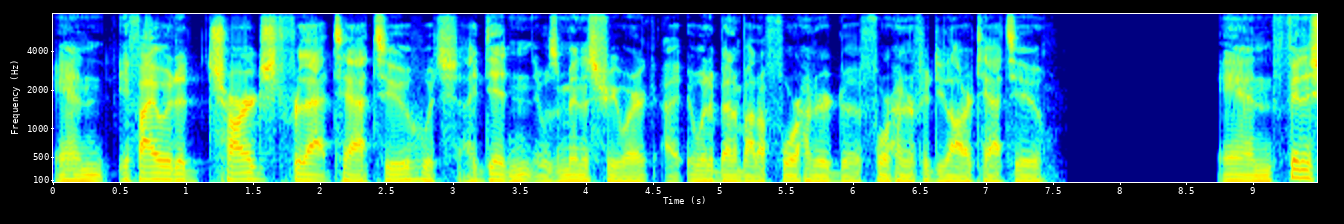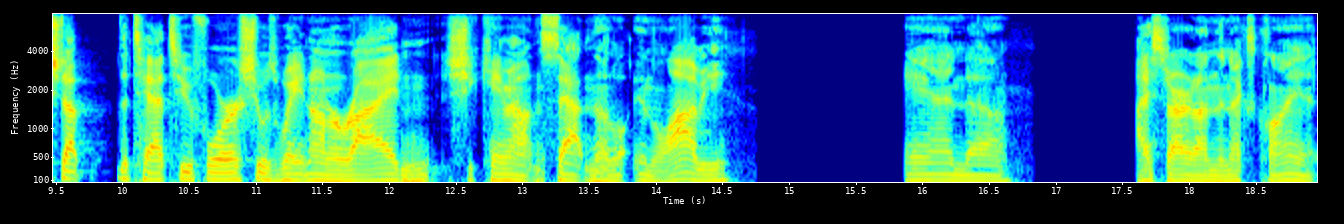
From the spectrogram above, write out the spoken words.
And if I would have charged for that tattoo, which I didn't, it was ministry work, I, it would have been about a 400 to $450 tattoo. And finished up the tattoo for her. She was waiting on a ride and she came out and sat in the, in the lobby. And uh, I started on the next client.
